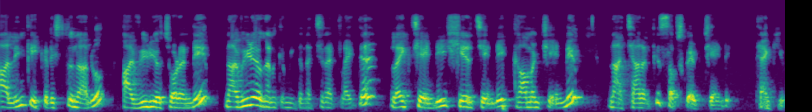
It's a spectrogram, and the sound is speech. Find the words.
ఆ లింక్ ఇక్కడ ఇస్తున్నాను. ఆ వీడియో చూడండి. నా వీడియో కనుక మీకు నచ్చినట్లయితే లైక్ చేయండి షేర్ చేయండి కామెంట్ చేయండి. నా ఛానల్కి సబ్స్క్రైబ్ చేయండి. Thank you.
